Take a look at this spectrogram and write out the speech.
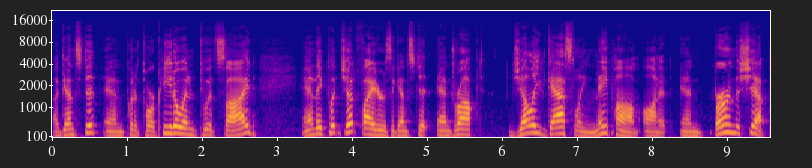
against it and put a torpedo into its side, and they put jet fighters against it and dropped jellied gasoline, napalm on it, and burned the ship.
